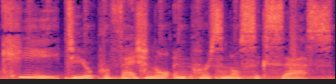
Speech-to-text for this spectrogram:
key to your professional and personal success.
